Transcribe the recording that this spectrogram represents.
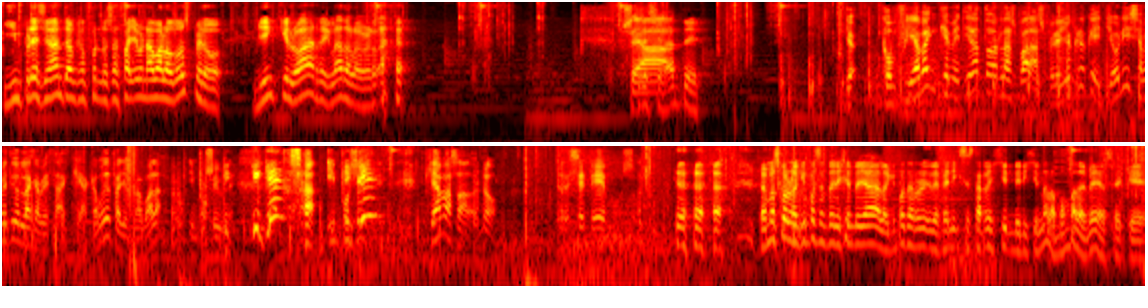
impresionante, aunque nos ha fallado una bala o dos, pero bien que lo ha arreglado, la verdad. O sea, yo confiaba en que metiera todas las balas. Pero yo creo que Johnny se ha metido en la cabeza que acabo de fallar una bala. Imposible. ¿Qué? ¿Qué? O sea, imposible. ¿Qué ha pasado? No. Reseteemos. Vemos con el equipo se está dirigiendo ya, el equipo de Fénix se está dirigi- dirigiendo a la bomba de B, así que...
